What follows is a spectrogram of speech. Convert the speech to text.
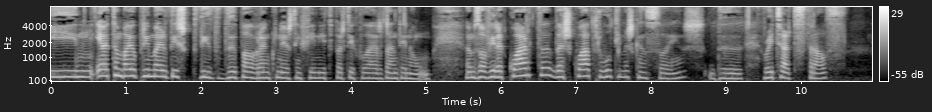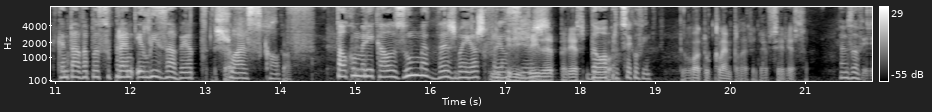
E é também o primeiro disco pedido de Paulo Branco neste infinito particular da Antena 1. Vamos ouvir a quarta das quatro últimas canções de Richard Strauss, cantada pela soprano Elizabeth Schwarzkopf. tal como Maria Callas, uma das maiores referências dirigida, parece, da pelo, ópera do século XX. Pelo Otto Klempler, deve ser essa. Vamos ouvir.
